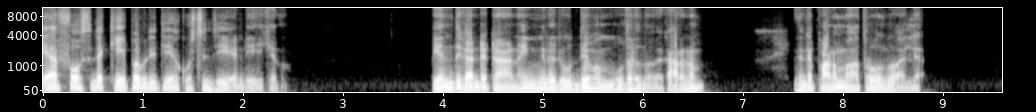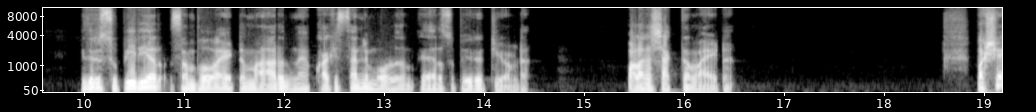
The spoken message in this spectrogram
എയർഫോഴ്സിന്റെ കേപ്പബിലിറ്റിയെ ക്വസ്റ്റ്യൻ ചെയ്യേണ്ടിയിരിക്കുന്നു. എന്ത് കണ്ടിട്ടാണ് ഇങ്ങനൊരു ഉദ്യമം മുതിർന്നത്? കാരണം ഇതിന്റെ പണം മാത്രമൊന്നുമല്ല. ഇതൊരു സുപ്പീരിയർ സംഭവമായിട്ട് മാറുന്ന പാകിസ്ഥാനിലെ മുകളിൽ നമുക്ക് ഏറെ സുപ്പീരിയറിറ്റി ഉണ്ട്. വളരെ ശക്തമായിട്ട്. പക്ഷെ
